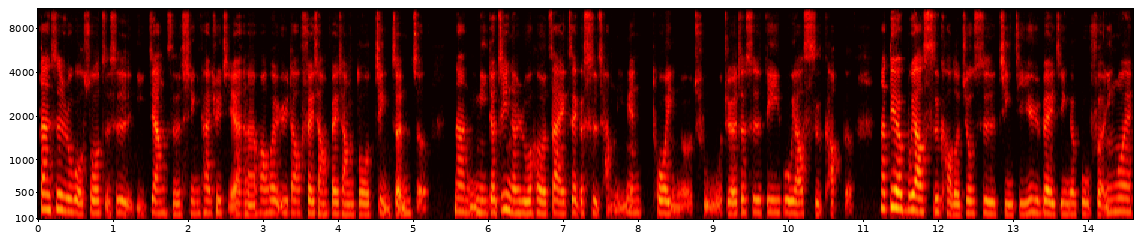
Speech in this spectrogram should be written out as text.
但是如果说只是以这样子的心态去结案的话，会遇到非常非常多竞争者。那你的技能如何在这个市场里面脱颖而出？我觉得这是第一步要思考的。那第二步要思考的就是紧急预备金的部分，因为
